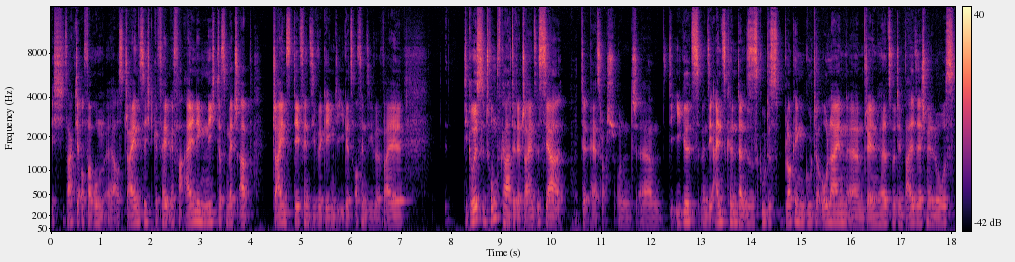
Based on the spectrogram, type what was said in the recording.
ich sag dir auch warum. Äh, aus Giants Sicht gefällt mir vor allen Dingen nicht das Matchup Giants Defensive gegen die Eagles Offensive, weil die größte Trumpfkarte der Giants ist ja der Pass Rush. Und ähm, die Eagles, wenn sie eins können, dann ist es gutes Blocking, gute O-Line. Ähm, Jalen Hurts wird den Ball sehr schnell los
